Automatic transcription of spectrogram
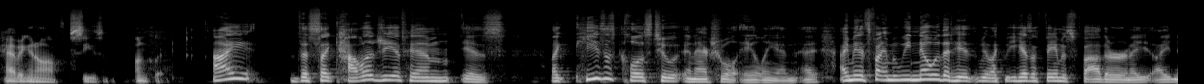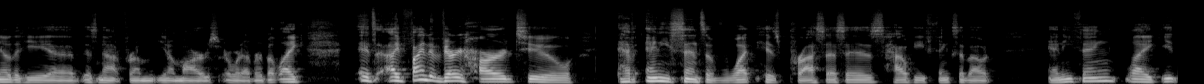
having an off season? Unclear. I the psychology of him is like he's as close to an actual alien. I, I mean, it's funny. I mean, we know that his like he has a famous father, and I I know that he uh, is not from you know Mars or whatever. But like, it's I find it very hard to have any sense of what his process is, how he thinks about anything. Like it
